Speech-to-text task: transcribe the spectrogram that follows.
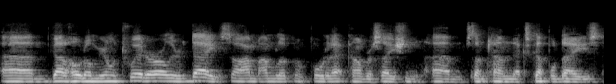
Um, got a hold of me on Twitter earlier today, so I'm, I'm looking forward to that conversation um, sometime next couple of days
